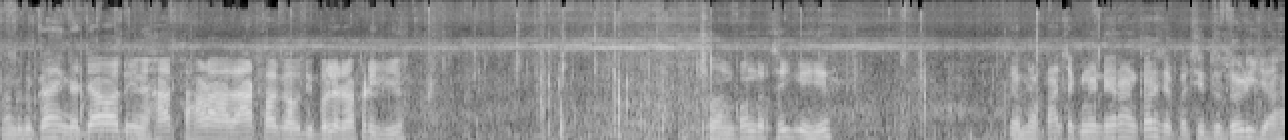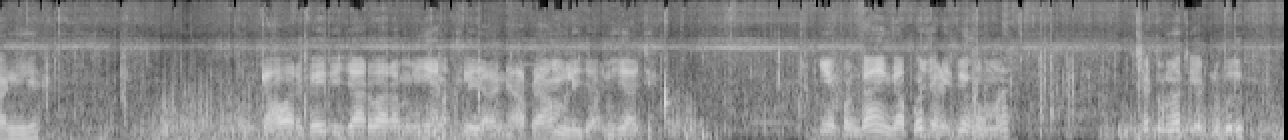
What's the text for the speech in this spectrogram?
મેં કીધું કાંઈ કાંઈ જવા દઈને સાત સાડા સાત આઠ વાગ્યા સુધી ભલે રખડી લઈએ. છ ને પંદર થઈ ગઈ છે. હમણાં પાંચેક મિનિટ હેરાન કરશે પછી તો દોડી જવાની છે. સવારે હતી ચાર વાર અમે અહીંયા નથી લઈ જવાની, આપણે આમ લઈ જવાની આજે. અહીંયા પણ ગાય ગા પહોંચાડી દેવું હમણાં. છેટું નથી એટલું બધું.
